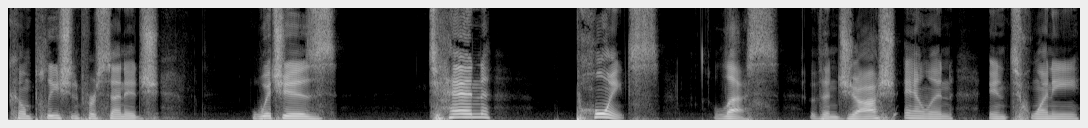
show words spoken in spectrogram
completion percentage, which is 10 points less than Josh Allen in 2020.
